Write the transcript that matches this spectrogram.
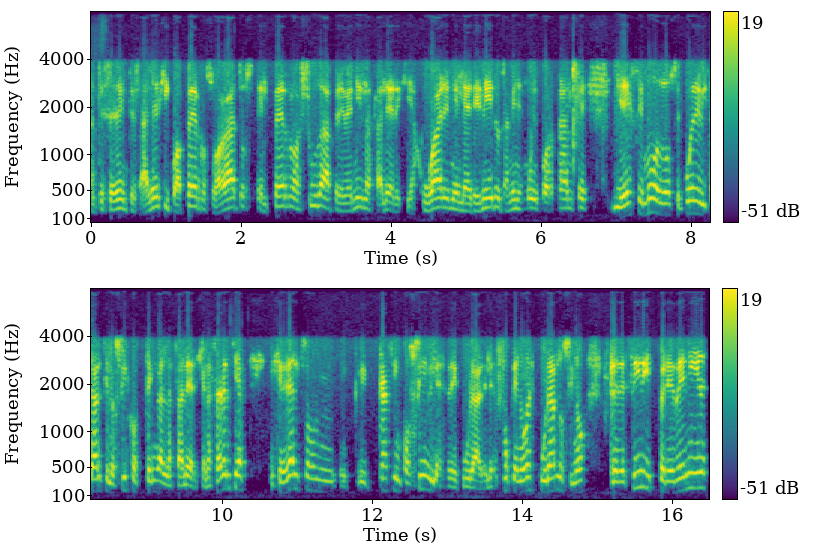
antecedentes alérgico a perros o a gatos, el perro ayuda a prevenir las alergias. Jugar en el arenero también es muy importante y de ese modo se puede evitar que los hijos tengan las alergias. Las alergias en general son eh, casi imposibles de curar. El enfoque no es curarlo, sino predecir y prevenir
